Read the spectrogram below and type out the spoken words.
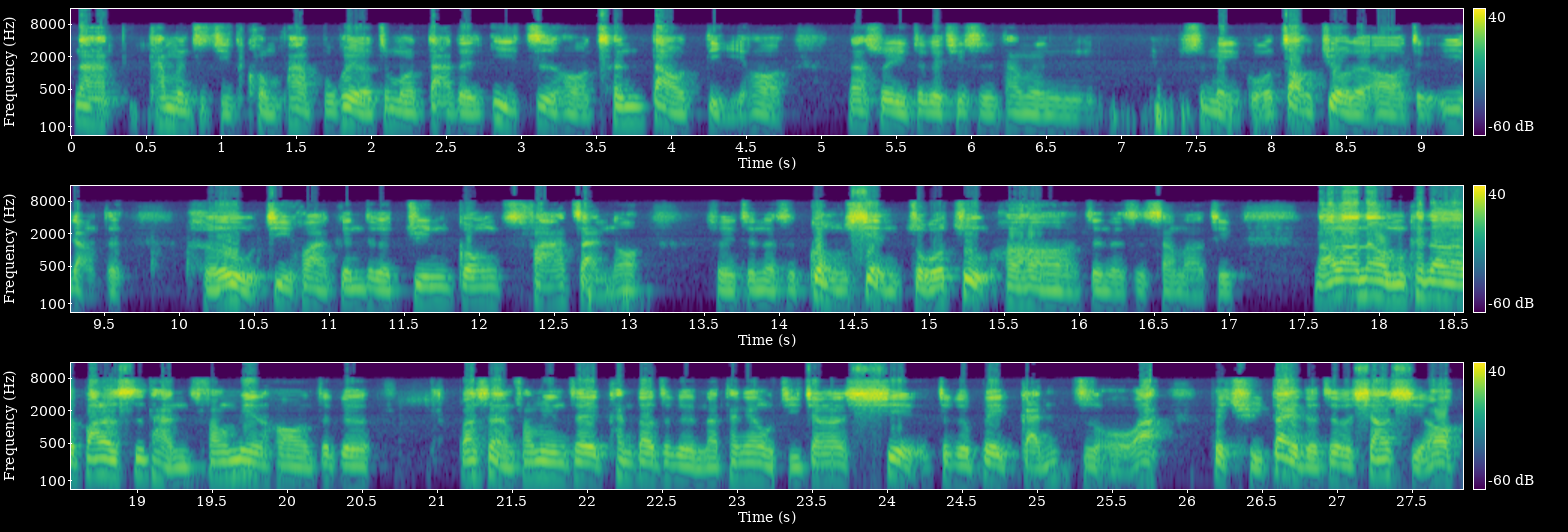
那他们自己恐怕不会有这么大的意志哈，撑到底哈。那所以这个其实他们。是美国造就的哦，这个伊朗的核武计划跟这个军工发展哦，所以真的是贡献卓著，哈哈，真的是伤脑筋。好了，那我们看到了巴勒斯坦方面哈，这个巴勒斯坦方面在看到这个纳坦尼亚胡即将要卸这个被赶走啊，被取代的这个消息哦，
